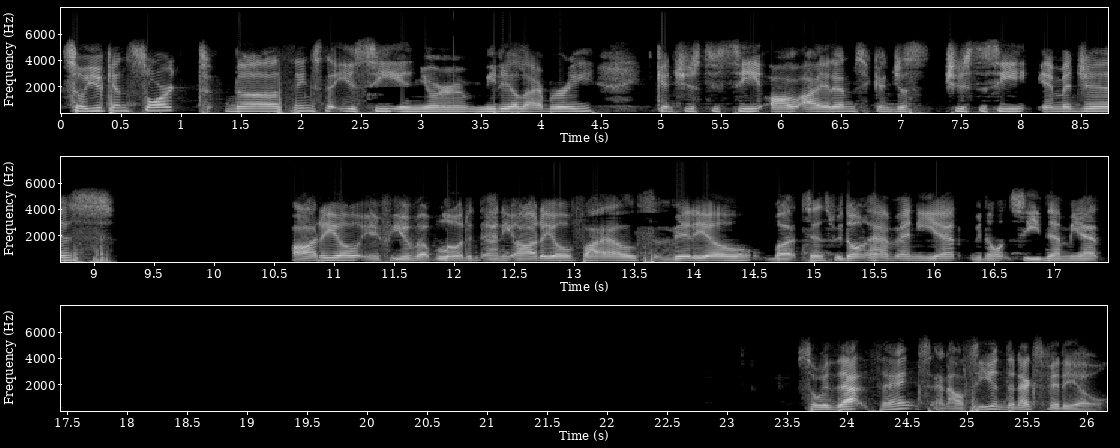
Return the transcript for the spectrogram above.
So you can sort the things that you see in your media library. You can choose to see all items. You can just choose to see images, audio if you've uploaded any audio files, video, but since we don't have any yet, we don't see them yet. So with that, thanks, and I'll see you in the next video.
